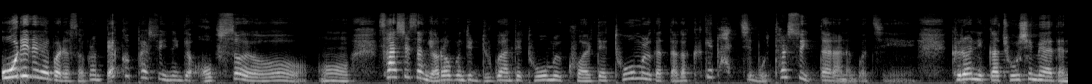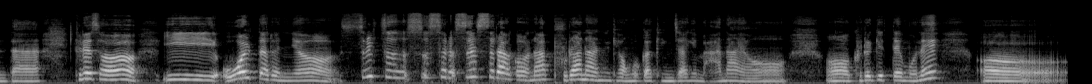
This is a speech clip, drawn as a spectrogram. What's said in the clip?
올인을 해버려서 그럼 백업할 수 있는 게 없어요. 어, 사실상 여러분들이 누구한테 도움을 구할 때 도움을 갖다가 크게 받지 못할 수 있다라는 거지. 그러니까 조심해야 된다. 그래서 이 5월달은요 쓸쓸, 쓸쓸, 쓸쓸하거나 불안한 경우가 굉장히 많아요. 어, 그렇기 때문에 어,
